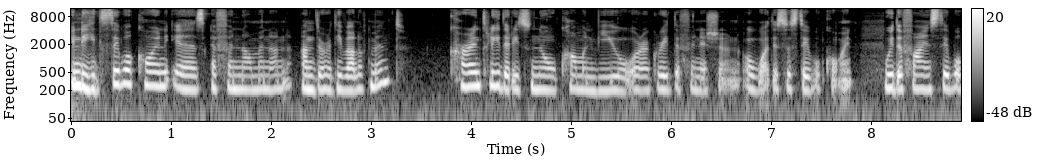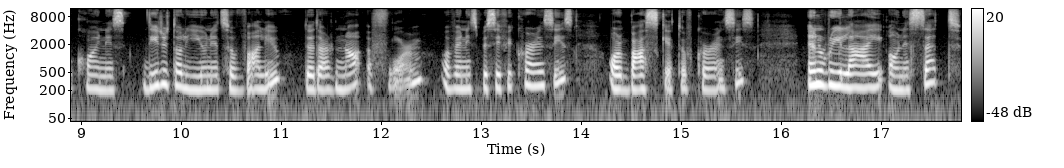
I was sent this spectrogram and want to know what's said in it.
Indeed, stablecoin is a phenomenon under development. Currently, there is no common view or agreed definition of what is a stablecoin. We define stablecoin as digital units of value that are not a form of any specific currencies or basket of currencies and rely on a set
